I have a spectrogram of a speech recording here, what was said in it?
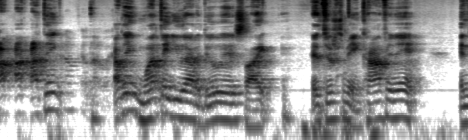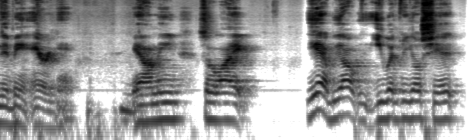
I, I, I think I don't feel that way. I think one thing you gotta do is like it's just being confident and then being arrogant. Mm-hmm. You know what I mean? So like, yeah, we all you went through your shit,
